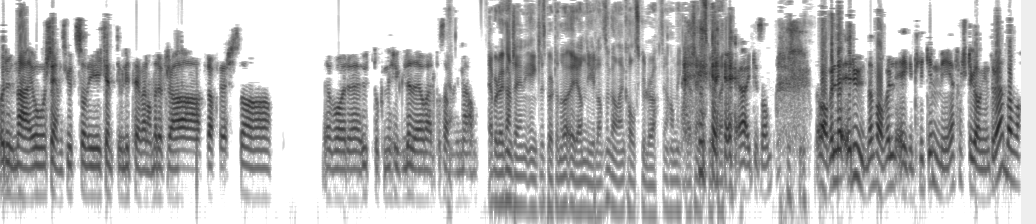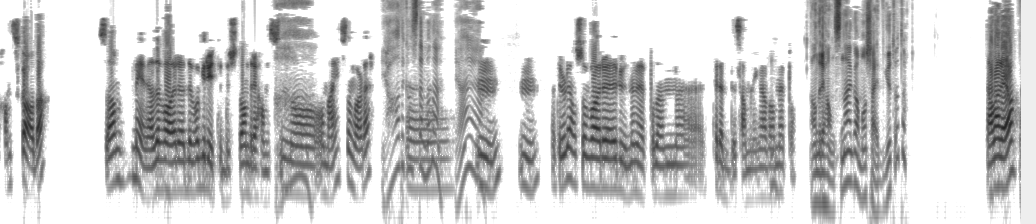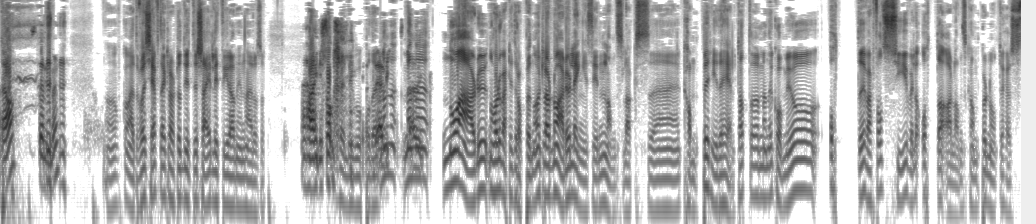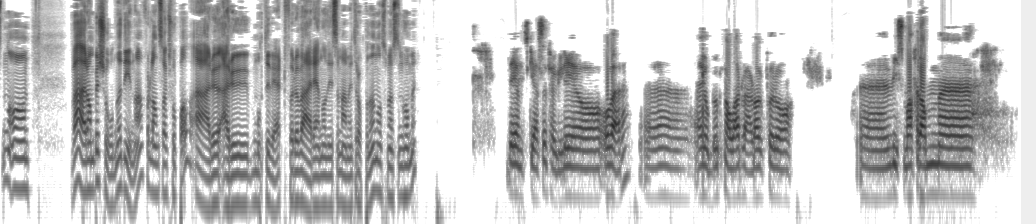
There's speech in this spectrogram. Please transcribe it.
Og Rune er jo Skiensgutt, så vi kjente jo litt til hverandre fra, fra før. Så det var eh, utelukkende hyggelig det å være på samling med han. Jeg burde kanskje egentlig spurt om det var Ørjan Nyland som ga deg en kald skulder, da, siden han ikke er skjensgutt der. ja, ikke sant. Det var vel, Rune var vel egentlig ikke med første gangen, tror jeg. Da var han skada. Så da mener jeg det var, det var Grytebust og André Hansen Ah. og, og meg som var der. Ja, det kan stemme, det. Ja, ja. Mm, mm. Jeg tror det. Og så var eh, Rune med på den eh, tredje samlinga jeg var med på. André Hansen er gammel Skeid-gutt, vet du. Ja, han er det, ja. Ja, Stemmer. Nå kommer jeg til å få kjeft. Jeg klarte å dytte Skeid litt inn her også. Ja, ikke sant. Veldig god på det. Men, men eh, nå, du, nå har du vært i troppen, og klart nå er det jo lenge siden landslagskamper i det hele tatt. Men det kommer jo åtte, i hvert fall syv eller åtte A-landskamper nå til høsten. og Hva er ambisjonene dine for landslagsfotball? Er du, er du motivert for å være en av de som er med i troppene nå som høsten kommer? Det ønsker jeg selvfølgelig å, å være. Eh, Jeg jobber jo knallhardt hver dag for å eh, vise meg fram eh,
